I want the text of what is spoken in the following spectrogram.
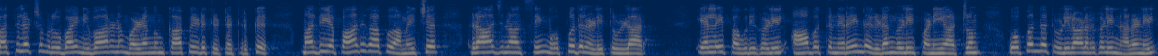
பத்து லட்சம் ரூபாய் நிவாரணம் வழங்கும் காப்பீடு திட்டத்திற்கு மத்திய பாதுகாப்பு அமைச்சர் ராஜ்நாத் சிங் ஒப்புதல் அளித்துள்ளார். எல்லை பகுதிகளில் ஆபத்து நிறைந்த இடங்களில் பணியாற்றும் ஒப்பந்த தொழிலாளர்களின் நலனில்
